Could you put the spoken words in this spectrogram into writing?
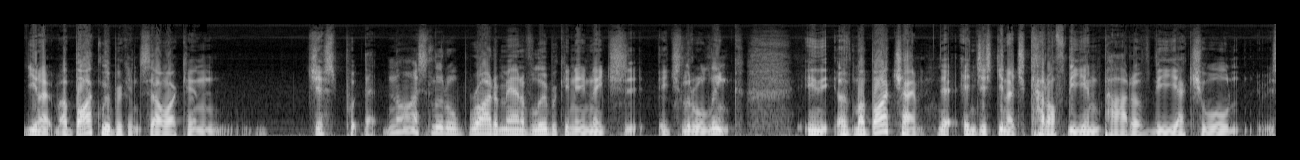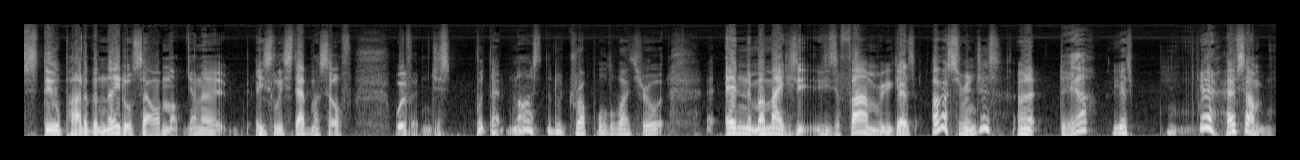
you know, a bike lubricant so I can just put that nice little right amount of lubricant in each each little link in, of my bike chain. And just you know just cut off the end part of the actual steel part of the needle so I'm not going to easily stab myself with it. And just put that nice little drop all the way through it. And my mate he's a farmer. He goes I got syringes. I went do you? he goes yeah, have some.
